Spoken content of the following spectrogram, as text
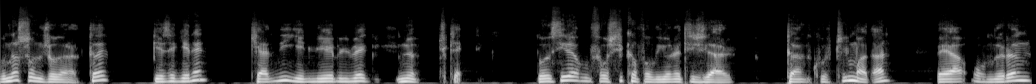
buna sonuç olarak da gezegenin kendi yenileyebilme gücünü tükettik. Dolayısıyla bu fosil kafalı yöneticilerden kurtulmadan veya onların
